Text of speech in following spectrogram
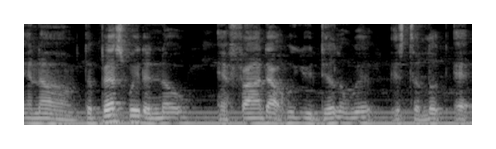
And um, the best way to know and find out who you're dealing with is to look at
